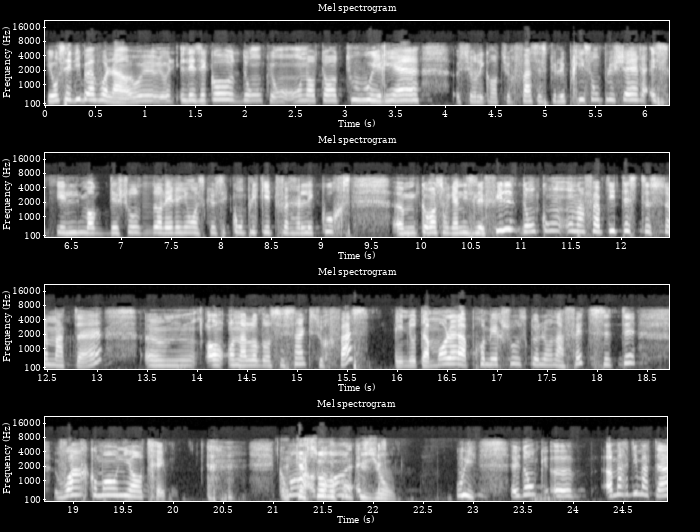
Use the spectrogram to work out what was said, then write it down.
Et on s'est dit, ben voilà, euh, les échos, donc on, on, entend tout et rien sur les grandes surfaces. Est-ce que les prix sont plus chers? Est-ce qu'il manque des choses dans les rayons? Est-ce que c'est compliqué de faire les courses? Euh, Comment s'organisent les files Donc on, on, a fait un petit test ce matin euh, en, en allant dans ces cinq surfaces. Et notamment, la première chose que l'on a faite, c'était voir comment on y entrait. comment, et quelles sont vos conclusions? Oui, et donc euh, un mardi matin,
